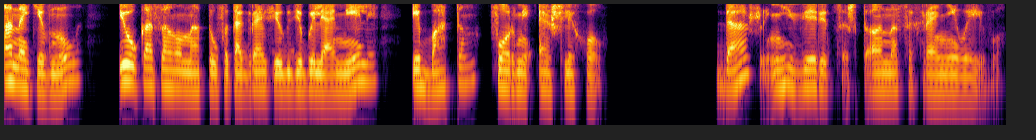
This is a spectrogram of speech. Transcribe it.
Она кивнула и указала на ту фотографию, где были Амелия и Баттон в форме Эшли Холл. Даже не верится, что она сохранила его.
